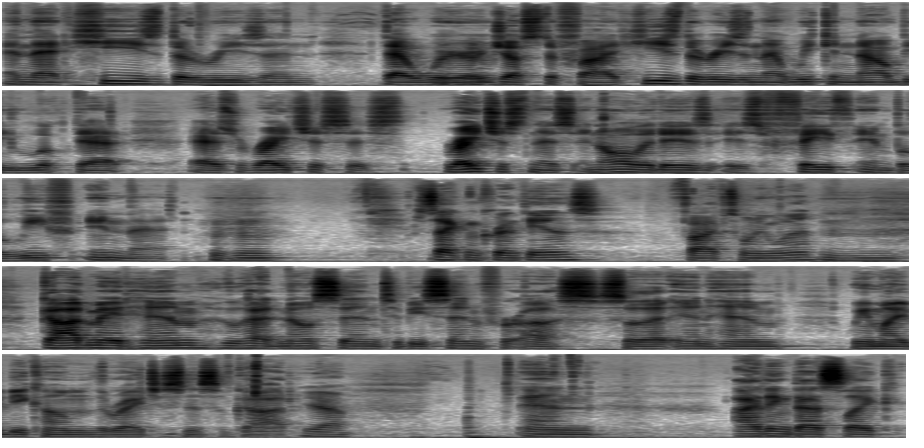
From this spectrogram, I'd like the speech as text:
And that He's the reason that we're Mhm. justified. He's the reason that we can now be looked at as righteousness. Righteousness, and all it is is faith and belief in that. hmm Second Corinthians five twenty one. Mm-hmm. God made him who had no sin to be sin for us, so that in him we might become the righteousness of God. Yeah. And I think that's like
